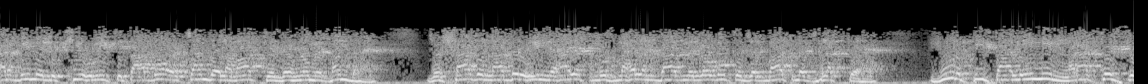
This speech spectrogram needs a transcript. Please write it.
عربی میں لکھی ہوئی کتابوں اور چند علماء کے ذہنوں میں بند ہیں، جو شاد و نادر ہی نہایت مزمحل انداز میں لوگوں کے جذبات میں جھلکتے ہیں۔ یورپی تعلیمی مراکز کے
